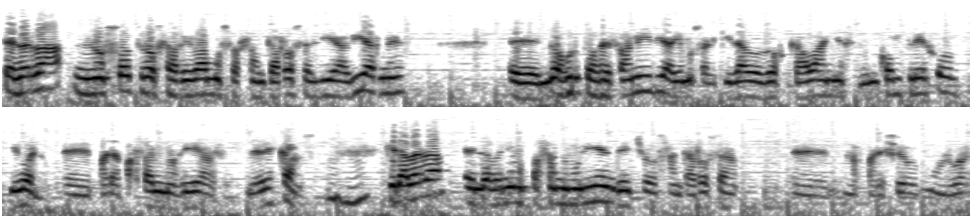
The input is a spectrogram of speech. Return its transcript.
es verdad, nosotros arribamos a Santa Rosa el día viernes, eh, dos grupos de familia, habíamos alquilado dos cabañas en un complejo y bueno, eh, para pasar unos días de descanso. Que la verdad eh, lo veníamos pasando muy bien, de hecho Santa Rosa nos pareció un lugar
